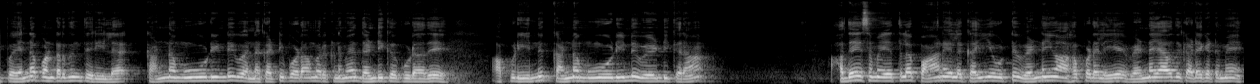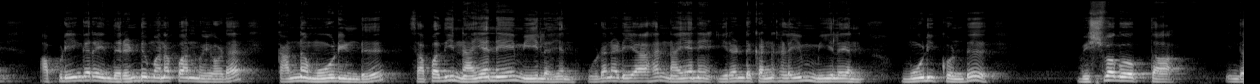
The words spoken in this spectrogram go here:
இப்போ என்ன பண்ணுறதுன்னு தெரியல. கண்ணை மூடிண்டு என்னை கட்டி போடாமல் இருக்கணுமே தண்டிக்கக்கூடாதே அப்படின்னு கண்ணை மூடிண்டு வேண்டிக்கிறான். அதே சமயத்தில் பானையில் கையை விட்டு வெண்ணையும் அகப்படலையே வெண்ணையாவது கிடைக்கட்டுமே அப்படிங்கிற இந்த ரெண்டு மனப்பான்மையோட கண்ணை மூடிண்டு சபதி நயனே மீலயன் உடனடியாக நயனே இரண்டு கண்களையும் மீலயன் மூடிக்கொண்டு விஸ்வகோப்தா இந்த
